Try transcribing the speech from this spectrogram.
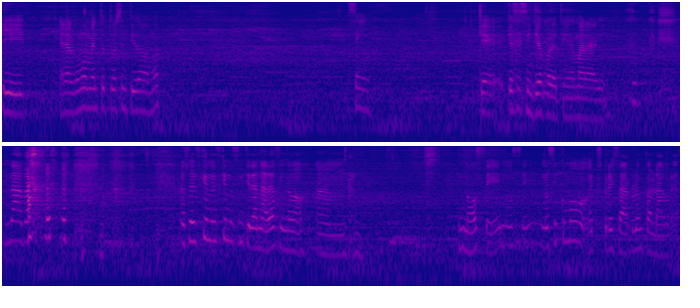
¿Y en algún momento tú has sentido amor? sí. ¿Qué, qué se sintió para ti amar a alguien? Nada. o sea, es que no es que no sintiera nada, sino. am, no sé, no sé. No sé cómo expresarlo en palabras.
